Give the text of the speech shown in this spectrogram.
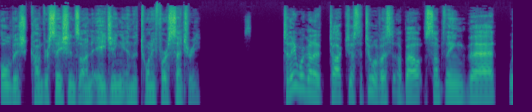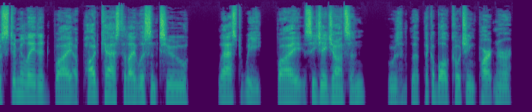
Oldish Conversations on Aging in the 21st Century. Today, we're going to talk, just the two of us, about something that was stimulated by a podcast that I listened to last week by CJ Johnson, who is the pickleball coaching partner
